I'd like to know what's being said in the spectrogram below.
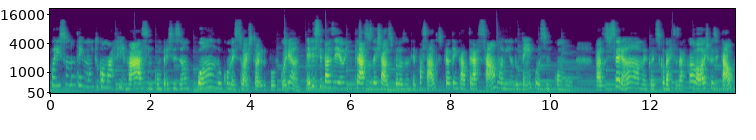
Por isso não tem muito como afirmar assim com precisão quando começou a história do povo coreano. Ele se baseou em traços deixados pelos antepassados para tentar traçar uma linha do tempo, assim como vasos de cerâmica, descobertas arqueológicas e tal,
